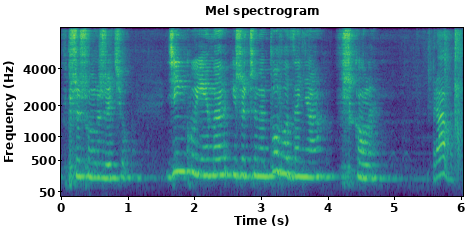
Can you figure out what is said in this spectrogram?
w przyszłym życiu. Dziękujemy i życzymy powodzenia w szkole. Brawo!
